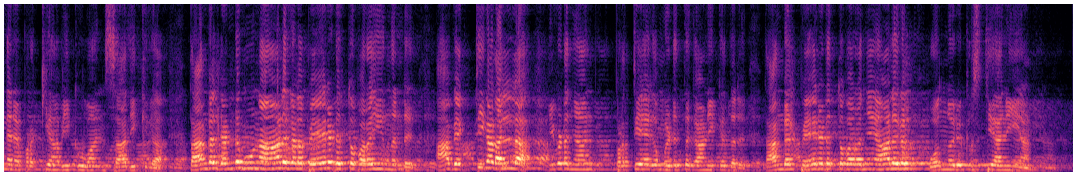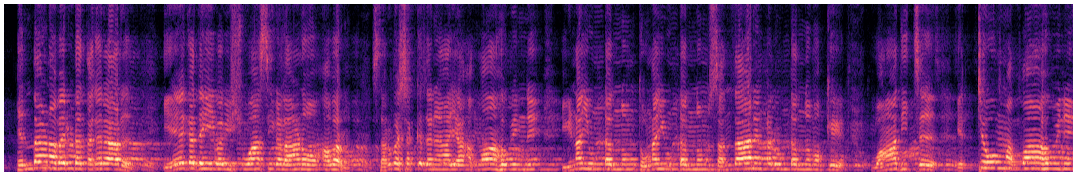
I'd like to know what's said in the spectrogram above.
അങ്ങനെ പ്രഖ്യാപിക്കുവാൻ സാധിക്കുക. താങ്കൾ രണ്ട് മൂന്ന് ആളുകളെ പേരെടുത്ത് പറയുന്നുണ്ട്. ആ വ്യക്തികളല്ല ഇവിടെ ഞാൻ പ്രത്യേകം എടുത്തു കാണിക്കുന്നത്. താങ്കൾ പേരെടുത്ത് പറഞ്ഞ ആളുകൾ ഒന്നൊരു ക്രിസ്ത്യാനിയാണ്. എന്താണ് അവരുടെ തകരാറ്? ഏകദൈവ വിശ്വാസികളാണോ അവർ? സർവശക്തനായ അള്ളാഹുവിന് ഇണയുണ്ടെന്നും തുണയുണ്ടെന്നും സന്താനങ്ങളുണ്ടെന്നും ഒക്കെ വാദിച്ച് ഏറ്റവും അള്ളാഹുവിന്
